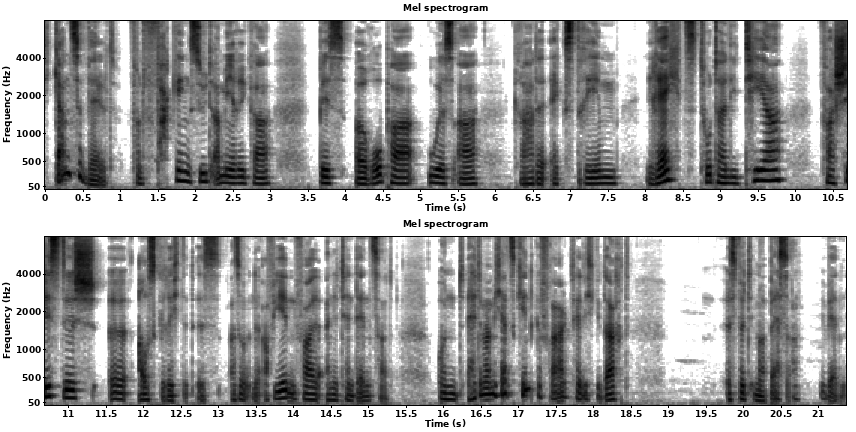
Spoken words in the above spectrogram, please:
die ganze Welt von fucking Südamerika bis Europa, USA gerade extrem rechts, totalitär, faschistisch äh, ausgerichtet ist. Also ne, auf jeden Fall eine Tendenz hat. Und hätte man mich als Kind gefragt, hätte ich gedacht, es wird immer besser. wir werden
